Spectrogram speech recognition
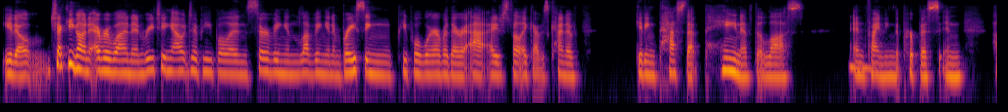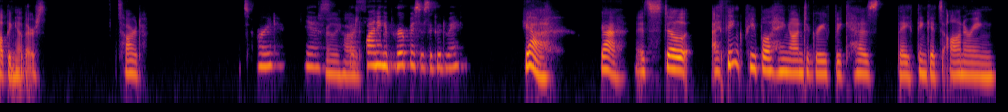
you know, checking on everyone and reaching out to people and serving and loving and embracing people wherever they're at, I just felt like I was kind of getting past that pain of the loss mm-hmm. and finding the purpose in helping others. It's hard. It's hard. Yes. It's really hard. But finding a purpose is a good way. Yeah. Yeah. It's still I think people hang on to grief because they think it's honoring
